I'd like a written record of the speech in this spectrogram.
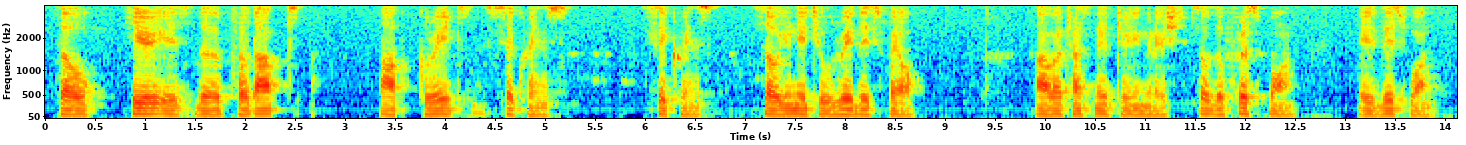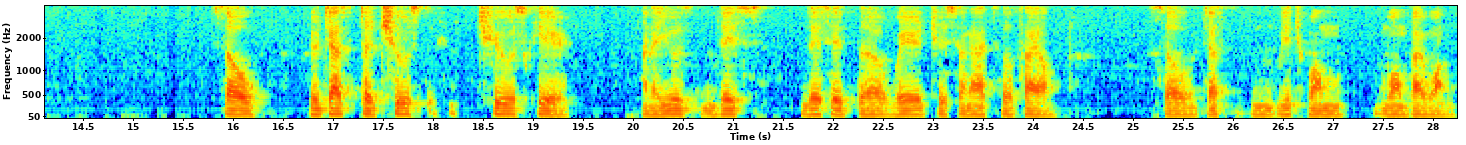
So here is the product upgrade sequence sequence. So you need to read this file. I will translate to English. So the first one is this one. So you just choose choose here and I use this this is the way to select the file. So just each one one by one.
